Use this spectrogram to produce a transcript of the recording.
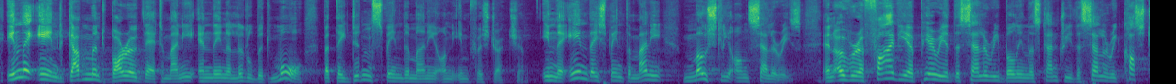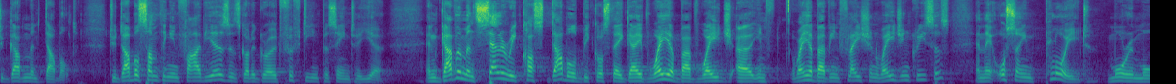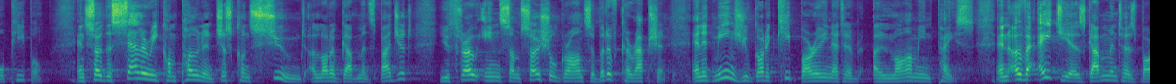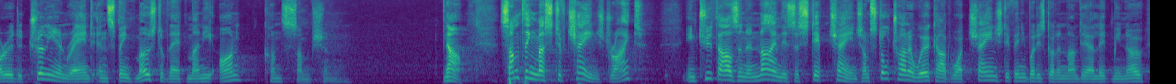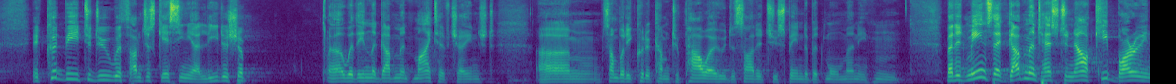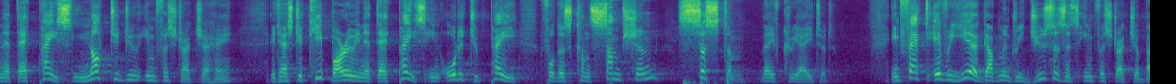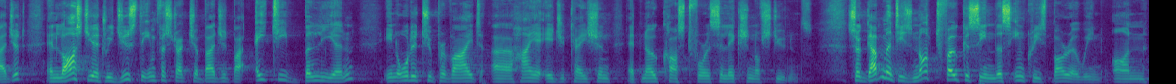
In the end, government borrowed that money and then a little bit more, but they didn't spend the money on infrastructure. In the end, they spent the money mostly on salaries. And over a five year period, the salary bill in this country, the salary cost to government doubled. To double something in five years, it's got to grow at 15% a year. And government salary costs doubled because they gave way above wage, uh, way above inflation wage increases, and they also employed more and more people. And so the salary component just consumed a lot of government's budget. You throw in some social grants, a bit of corruption, and it means you've got to keep borrowing at an alarming pace. And over eight years, government has borrowed a trillion rand and spent most of that money on consumption. Now, something must have changed, right? In 2009, there's a step change. I'm still trying to work out what changed. If anybody's got an idea, let me know. It could be to do with, I'm just guessing here, leadership uh, within the government might have changed. Um, somebody could have come to power who decided to spend a bit more money. Hmm. But it means that government has to now keep borrowing at that pace, not to do infrastructure, hey? It has to keep borrowing at that pace in order to pay for this consumption system they've created. In fact, every year government reduces its infrastructure budget, and last year it reduced the infrastructure budget by 80 billion in order to provide uh, higher education at no cost for a selection of students. So government is not focusing this increased borrowing on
